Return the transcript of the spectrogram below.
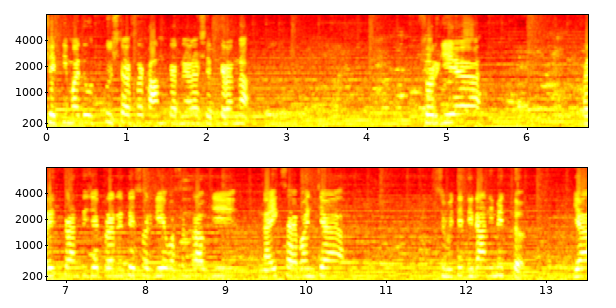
शेतीमध्ये उत्कृष्ट असं काम करणाऱ्या शेतकऱ्यांना स्वर्गीय हरित क्रांतीचे प्रणेते स्वर्गीय वसंतरावजी नाईक साहेबांच्या स्मृती दिनानिमित्त या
